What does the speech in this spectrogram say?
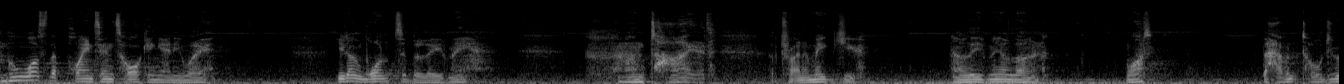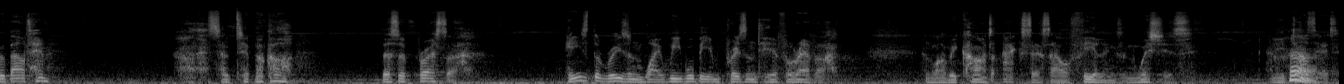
But what's the point in talking anyway? You don't want to believe me. And I'm tired of trying to make you. Now leave me alone. What? They haven't told you about him? Oh, that's so typical. The Suppressor. He's the reason why we will be imprisoned here forever. And why we can't access our feelings and wishes. And he does it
